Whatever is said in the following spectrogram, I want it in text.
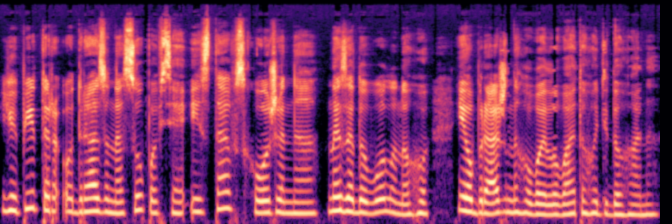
Юпітер одразу насупився і став схожий на незадоволеного і ображеного вайлуватого дідогана.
